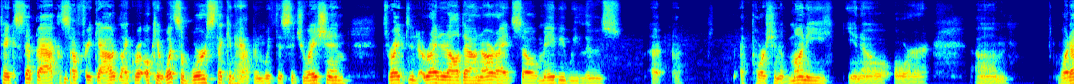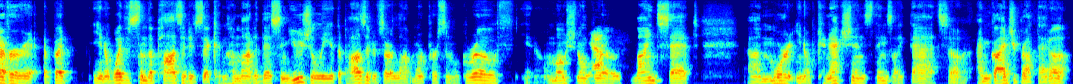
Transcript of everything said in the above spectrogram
take a step back. Let's not freak out. Like, okay, what's the worst that can happen with this situation? Let's write, it, write it all down. All right, so maybe we lose a, a, a portion of money, you know, or um, whatever. But you know what are some of the positives that can come out of this and usually the positives are a lot more personal growth you know emotional yeah. growth mindset um, more you know connections things like that so i'm glad you brought that up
